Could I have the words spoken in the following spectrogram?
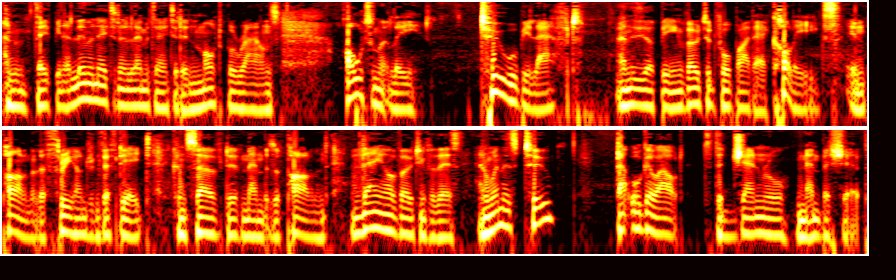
And they've been eliminated and eliminated in multiple rounds. Ultimately, two will be left, and these are being voted for by their colleagues in Parliament, the 358 Conservative members of Parliament. They are voting for this, and when there's two, that will go out to the general membership.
